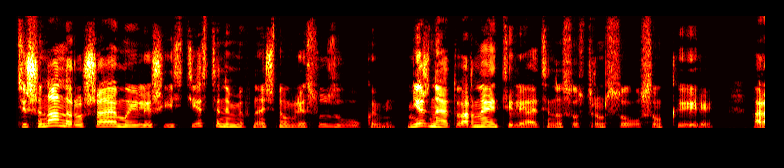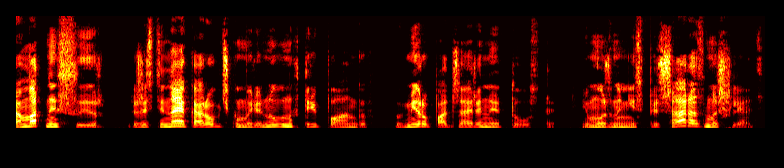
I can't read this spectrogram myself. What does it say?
Тишина, нарушаемая лишь естественными в ночном лесу звуками. Нежная отварная телятина с острым соусом кэрри, ароматный сыр, жестяная коробочка маринованных трепангов, в меру поджаренные тосты, и можно не спеша размышлять,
